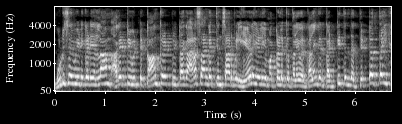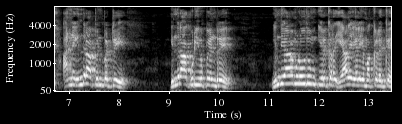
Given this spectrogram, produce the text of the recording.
குடிசை வீடுகளை எல்லாம் அகற்றிவிட்டு காங்கிரீட் வீட்டாக அரசாங்கத்தின் சார்பில் ஏழை எளிய மக்களுக்கு தலைவர் கலைஞர் கட்டி தந்த திட்டத்தை அன்னை இந்திரா பின்பற்றி இந்திரா குடியிருப்பு என்று இந்தியா முழுவதும் இருக்கிற ஏழை எளிய மக்களுக்கு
